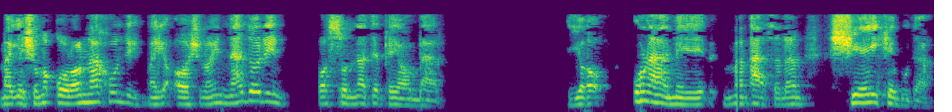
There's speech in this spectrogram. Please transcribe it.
مگه شما قرآن نخوندید مگه آشنایی ندارین با سنت پیامبر؟ یا اون همه من مثلا شیعی که بودم.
